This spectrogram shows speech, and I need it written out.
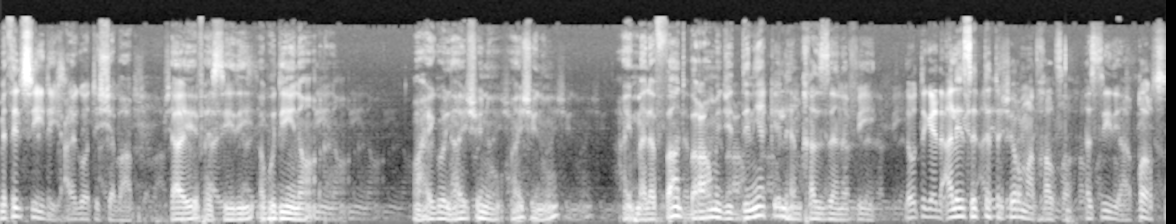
مثل سيدي على قولة الشباب. شايف هالسيدي أبو دينار. راح يقول هاي شنو؟ هاي شنو؟ هاي ملفات برامج الدنيا كلها مخزنة فيه. لو تقعد عليه ستة أشهر ما تخلصه. السيدي هاي قرص.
